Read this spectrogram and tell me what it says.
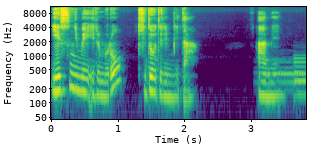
예수님의 이름으로 기도드립니다. 아멘.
